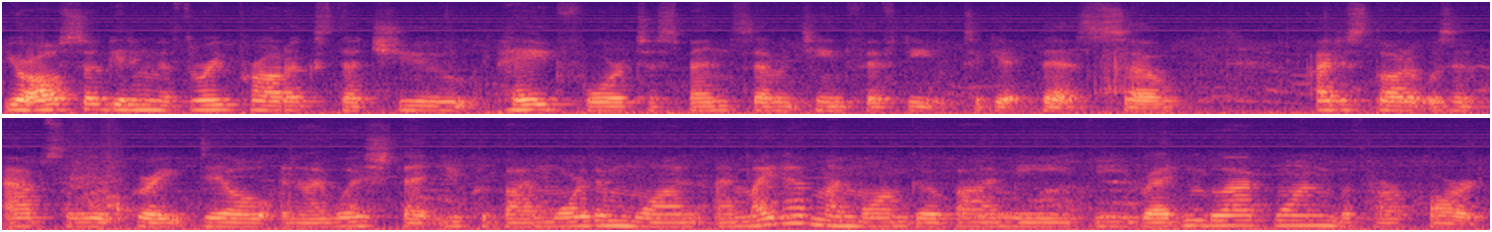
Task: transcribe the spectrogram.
you're also getting the three products that you paid for to spend $17.50 to get this. So I just thought it was an absolute great deal and I wish that you could buy more than one. I might have my mom go buy me the red and black one with her card.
